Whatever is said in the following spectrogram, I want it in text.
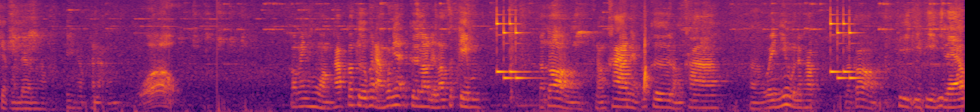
เก็บเหมือนเดิมครับนี่ครับผนังว้าวก็ไม่ห่วงครับ ก็คือผนังพวกเนี้ยคือเราเดี๋ยวเราสกิม แล้วก็หลังคาเนี่ยก็คือหลังคาเอ่อไวนิลนะครับ แล้วก็ที่ EP ที่แล้ว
